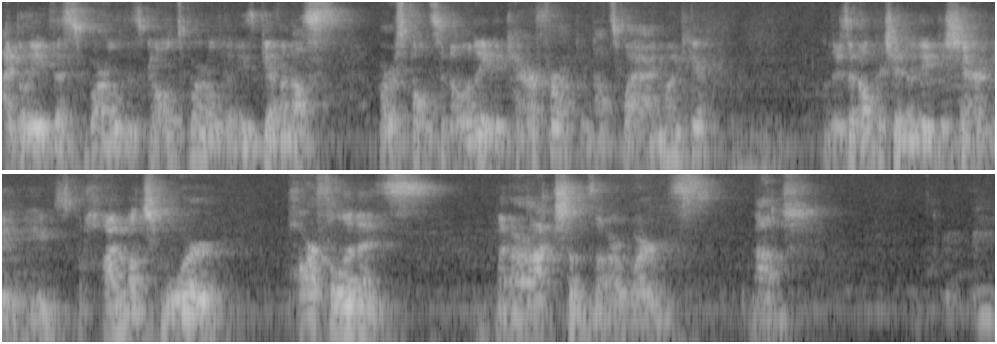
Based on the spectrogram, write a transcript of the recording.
I believe this world is God's world, and He's given us a responsibility to care for it, and that's why I'm out here. And there's an opportunity to share good news, but how much more powerful it is when our actions and our words match. And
